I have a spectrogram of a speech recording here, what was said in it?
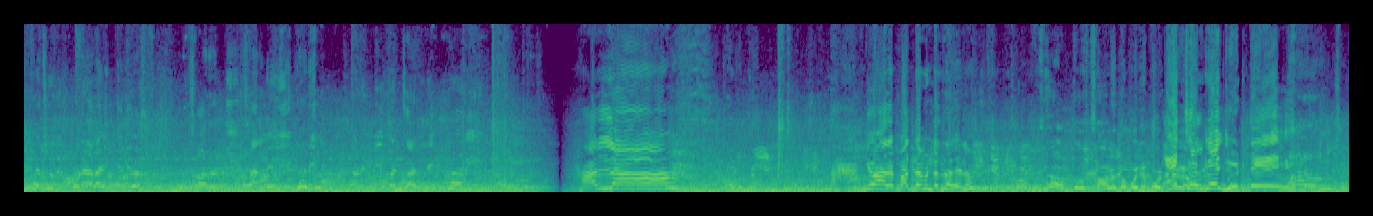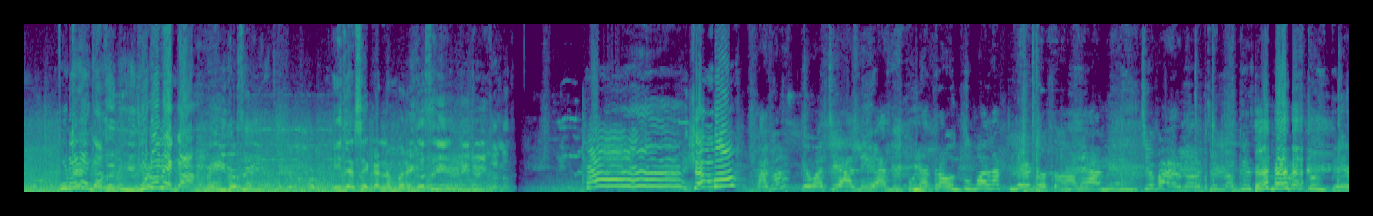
इथेच होती पुण्याला इतके दिवस. सो आता ती चाललेली आहे घरी आणि मी पण चालली घरी. हॅलो! किंवा आले पाच दहा मिनिटं झाले ना? साढ़े नौ बजे आ, चल रे झुटे पुढून आहे का पुढून आहे का? नहीं इधर से. इधर सेकंड नंबर आहे इधर से ये जो इधर हा, शंभू तेव्हाची आली आली पुण्यात राहून तुम्हालाच लेट होतं. आणि आम्ही दूरचे बाहेरगावचे लगेच इथे.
